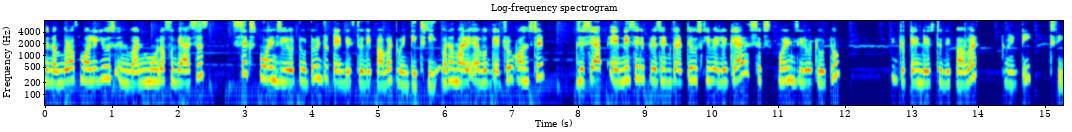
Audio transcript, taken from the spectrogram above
the number of molecules in one mole of gas is 6.022 into 10 raised to the power 23 और हमारे एवोगेड्रो कांस्टेंट जिसे आप Na से रिप्रेजेंट करते हो, उसकी वैल्यू क्या है? 6.022 into 10 raised to the power 23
